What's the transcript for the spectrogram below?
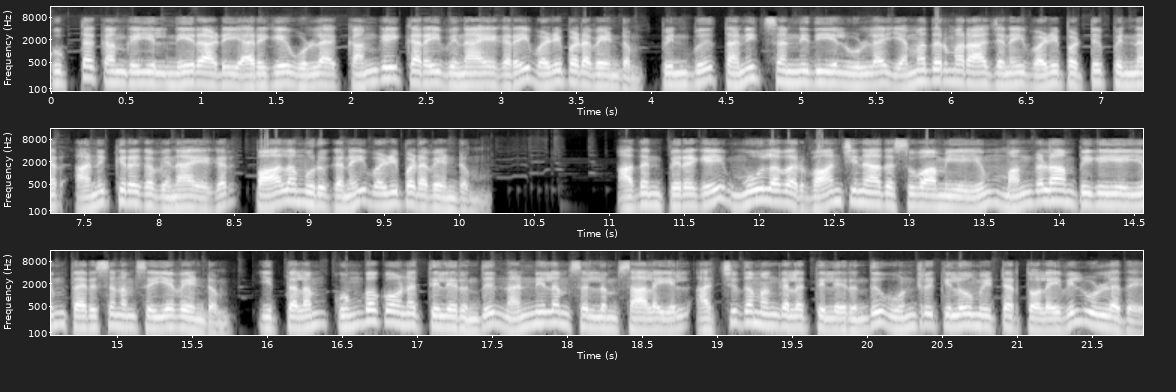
குப்த கங்கையில் நீராடி அருகே உள்ள கங்கை கரை விநாயகரை வழிபட வேண்டும். பின்பு தனிச் சந்நிதியில் உள்ள யமதர்மராஜனை வழிபட்டு பின்னர் அனுக்கிரக விநாயகர் பாலமுருகனை வழிபட வேண்டும். அதன் பிறகே மூலவர் வாஞ்சிநாத சுவாமியையும் மங்களாம்பிகையையும் தரிசனம் செய்ய வேண்டும். இத்தலம் கும்பகோணத்திலிருந்து நன்னிலம் செல்லும் சாலையில் அச்சுதமங்கலத்திலிருந்து ஒன்று கிலோமீட்டர் தொலைவில் உள்ளது.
